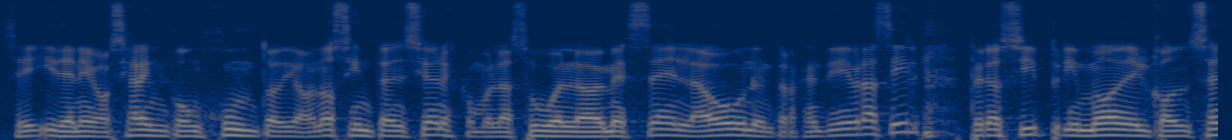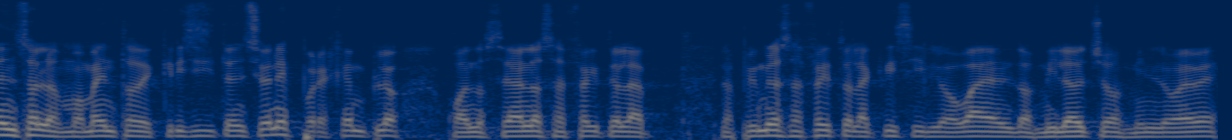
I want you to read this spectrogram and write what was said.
¿sí? y de negociar en conjunto, digamos, no sin tensiones como las hubo en la OMC, en la ONU, entre Argentina y Brasil, pero sí primó del consenso en los momentos de crisis y tensiones, por ejemplo, cuando se dan los, efectos los primeros efectos de la crisis global en el 2008-2009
